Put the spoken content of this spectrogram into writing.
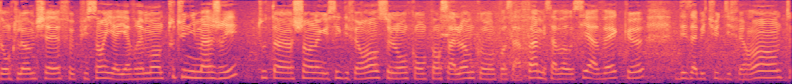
Donc l'homme chef puissant, il y, a, y, a, vraiment toute une imagerie, tout un champ linguistique différent selon qu'on pense à l'homme, qu'on pense à la femme, et ça va aussi avec des habitudes différentes.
